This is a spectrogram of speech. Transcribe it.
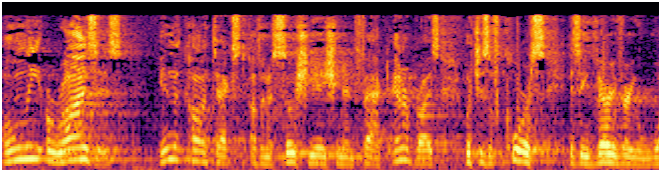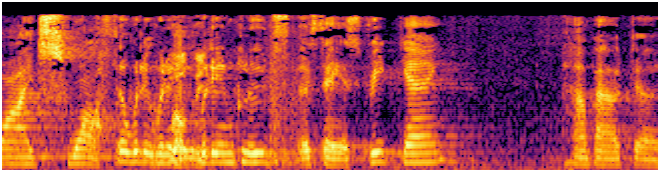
only arises in the context of an association in fact enterprise, which is of course is a very, very wide swath. So would it, would it, Well, the- would it include, uh, say, a street gang? How about, uh,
